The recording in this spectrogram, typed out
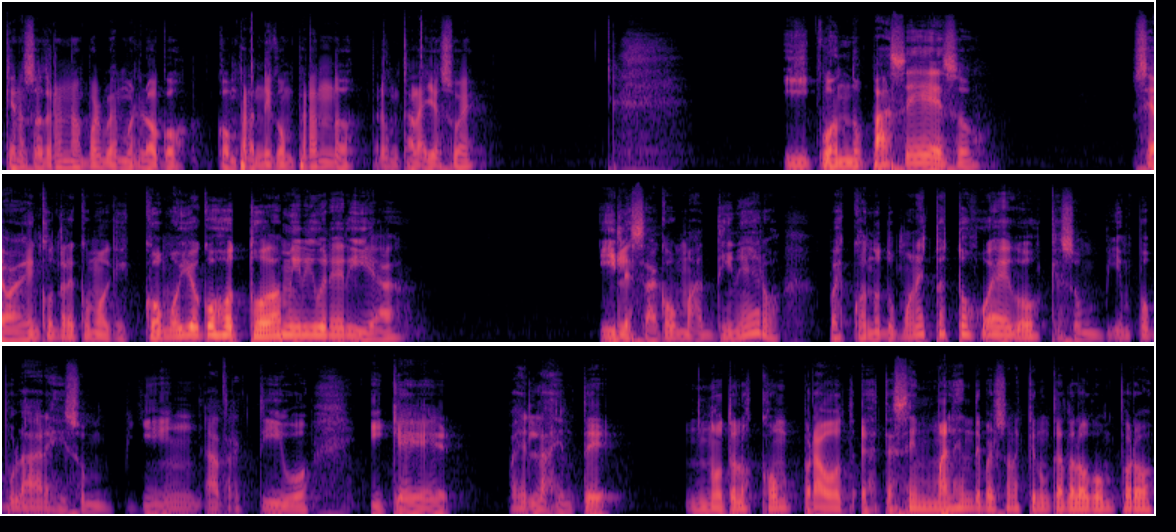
que nosotros nos volvemos locos comprando y comprando. Pregúntale a Josué. Y cuando pase eso, se van a encontrar como que, ¿cómo yo cojo toda mi librería y le saco más dinero? Pues cuando tú pones todos estos juegos que son bien populares y son bien atractivos y que pues, la gente no te los compra o está ese margen de personas que nunca te lo compró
